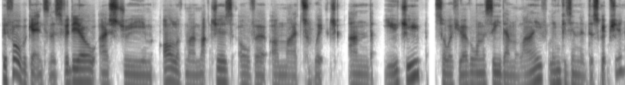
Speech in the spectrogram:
Before we get into this video, I stream all of my matches over on my Twitch and YouTube. So if you ever want to see them live, link is in the description.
